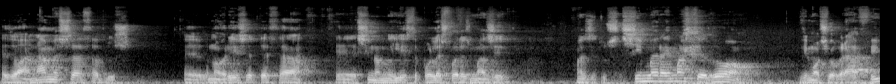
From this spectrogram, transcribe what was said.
εδώ ανάμεσα, θα τους ε, γνωρίσετε, θα ε, συνομιλήσετε πολλές φορές μαζί, μαζί τους. Σήμερα είμαστε εδώ δημοσιογράφοι,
